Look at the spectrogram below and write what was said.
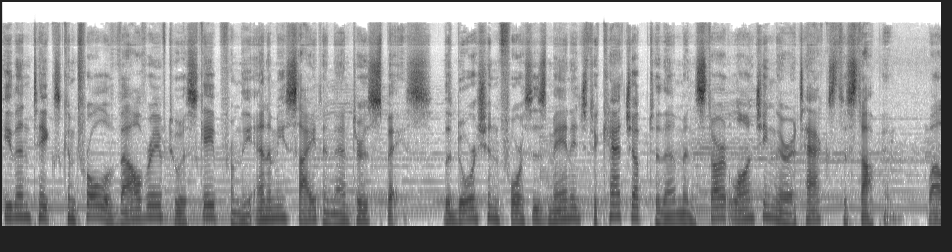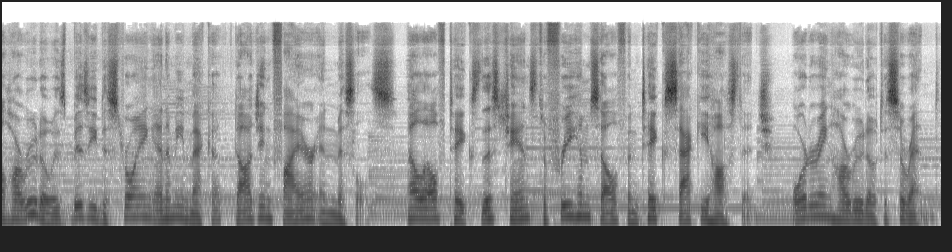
He then takes control of Valvrave to escape from the enemy site and enters space. The Dorssian forces manage to catch up to them and start launching their attacks to stop him while Haruto is busy destroying enemy mecha, dodging fire and missiles. L-Elf takes this chance to free himself and takes Saki hostage, ordering Haruto to surrender.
